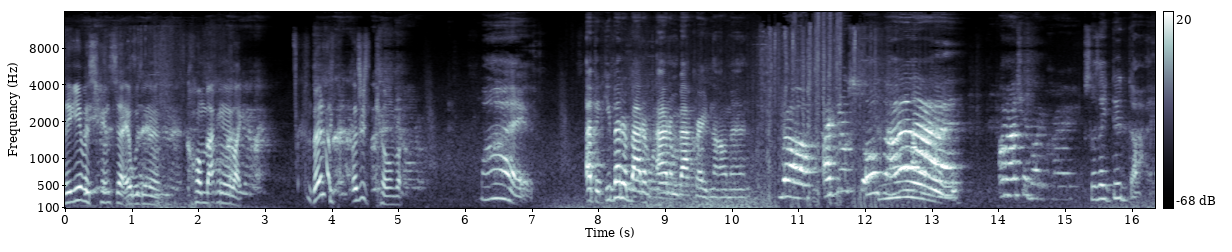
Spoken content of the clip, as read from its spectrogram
they gave us hints that it was gonna come back and they're like, let's, let's just kill him, bro. Why? Epic, you better bat him, add him back right now, man. Bro, I feel so bad. I'm actually about to cry. So they did die.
